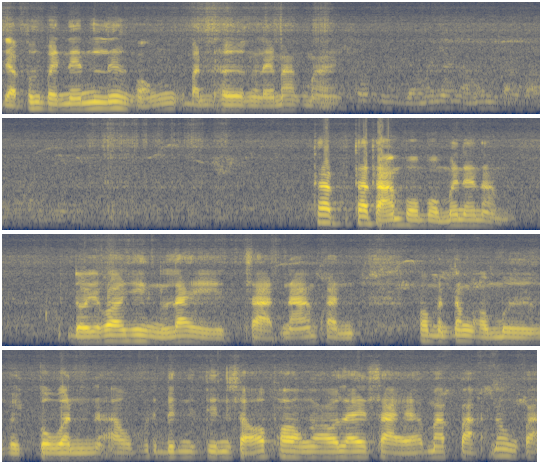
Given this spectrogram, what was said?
อย่าเพิ่งไปเน้นเรื่องของบันเทิงอะไรมากมาย ถ้าถ้าถามผมผมไม่แนะนำโดยเฉพาะยิ่งไล่สาดน้ำกัน เพราะมันต้องเอามือไปกวน เอาดินดินสอพองเอาอะไรใส่มาปะน่องปะ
